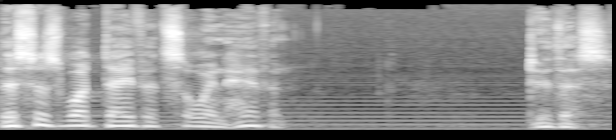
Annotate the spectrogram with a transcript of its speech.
this is what David saw in heaven. Do this.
